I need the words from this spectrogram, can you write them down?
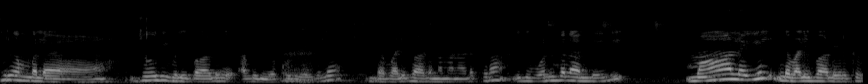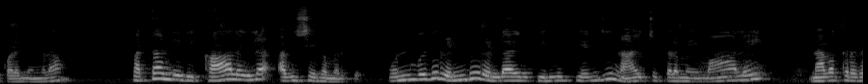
திருஅம்பல ஜோதி வழிபாடு அப்படிங்கக்கூடியதில் இந்த வழிபாடு நம்ம நடத்துகிறோம் இது ஒன்பதாம் தேதி மாலையில் இந்த வழிபாடு இருக்குது குழந்தைங்களாம் பத்தாம் தேதி காலையில் அபிஷேகம் இருக்குது ஒன்பது ரெண்டு ரெண்டாயிரத்தி இருபத்தி அஞ்சு ஞாயிற்றுக்கிழமை மாலை நவக்கிரக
